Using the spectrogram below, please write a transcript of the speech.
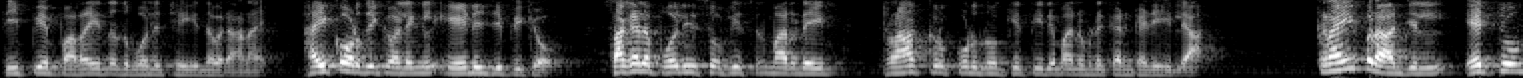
സി പി എം പറയുന്നത് പോലെ ചെയ്യുന്നവരാണ്. ഹൈക്കോടതിക്കോ അല്ലെങ്കിൽ എ ഡി ജി പിക്കോ സകല പോലീസ് ഓഫീസർമാരുടെയും ട്രാക്ക് റെക്കോർഡ് നോക്കി തീരുമാനമെടുക്കാൻ കഴിയില്ല. ക്രൈംബ്രാഞ്ചിൽ ഏറ്റവും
